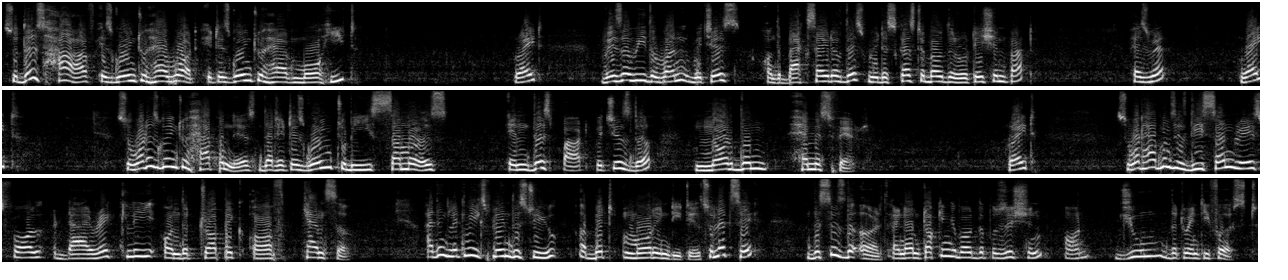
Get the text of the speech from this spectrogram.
So this half is going to have what? It is going to have more heat right? Vis-a-vis the one which is on the back side of this we discussed about the rotation part as well right? So what is going to happen is that it is going to be summers in this part which is the northern hemisphere right so what happens is these sun rays fall directly on the tropic of Cancer. I think let me explain this to you a bit more in detail. So let's say this is the earth and I'm talking about the position on June the 21st.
